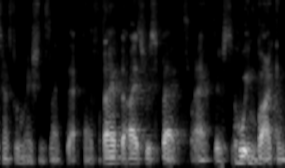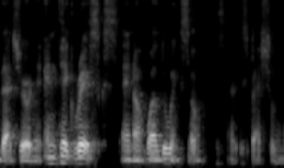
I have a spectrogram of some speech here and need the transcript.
transformations like that. I have the highest respect for actors who embark in that journey and take risks, you know, while doing so, especially.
